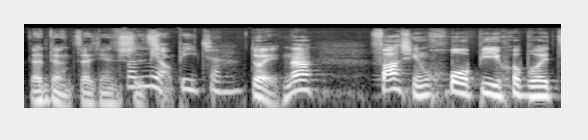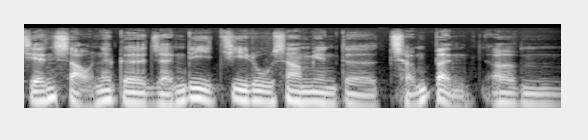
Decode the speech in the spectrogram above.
等等这件事情。分秒必争。对，那。发行货币会不会减少那个人力记录上面的成本？嗯，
